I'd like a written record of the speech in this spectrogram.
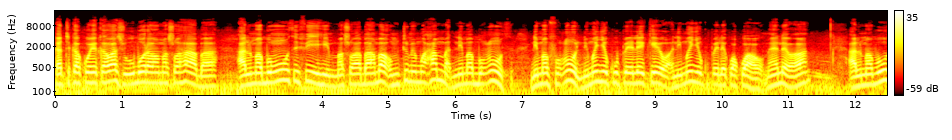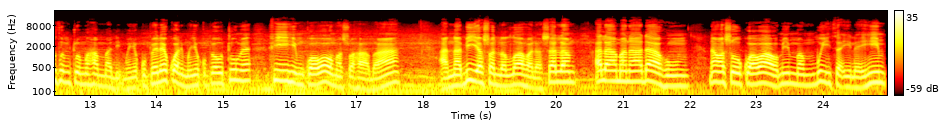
katika kuweka wazi ubora wa maswahaba almabuuthi fihim maswahaba ambao mtume Muhammad ni mabuuth ni mafuul ni mwenye kupelekewa ni mwenye kupelekwa kwao. Umeelewa? Almabuthu mtume Muhammadi mwenye kupelekwa ni mwenye kupewa utume fihim kwa wao maswahaba annabiya sallallahu alaihi wasallam ala manadahum na wasiokuwa wao mimma mbwitha ilaihim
